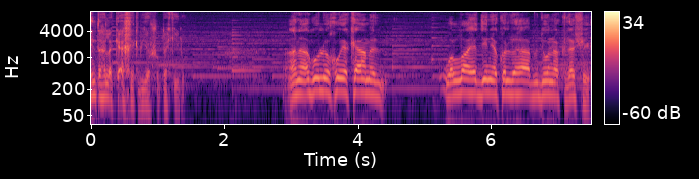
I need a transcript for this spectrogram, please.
أنت هلا كاخ كبير شو بتحكي له؟ أنا أقول له أخويا كامل والله الدنيا كلها بدونك لا شيء.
